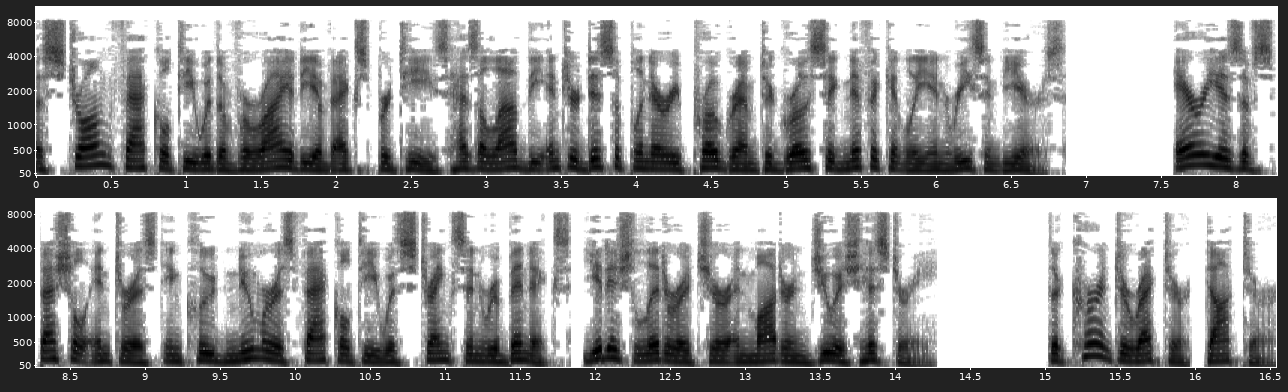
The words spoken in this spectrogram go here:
A strong faculty with a variety of expertise has allowed the interdisciplinary program to grow significantly in recent years. Areas of special interest include numerous faculty with strengths in rabbinics, Yiddish literature and modern Jewish history. The current director, Dr.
